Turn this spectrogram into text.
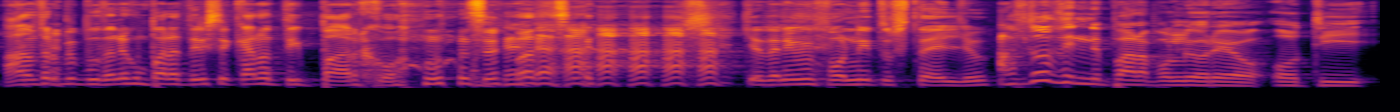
άνθρωποι που δεν έχουν παρατηρήσει καν ότι υπάρχω. σε φάση. και δεν είμαι η φωνή του Στέλιου. Αυτό δεν είναι πάρα πολύ ωραίο ότι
